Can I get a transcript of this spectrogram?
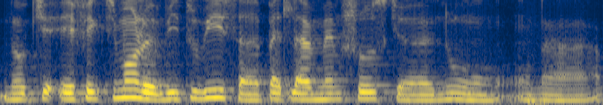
Donc effectivement le B2B ça va pas être la même chose que nous on, on a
